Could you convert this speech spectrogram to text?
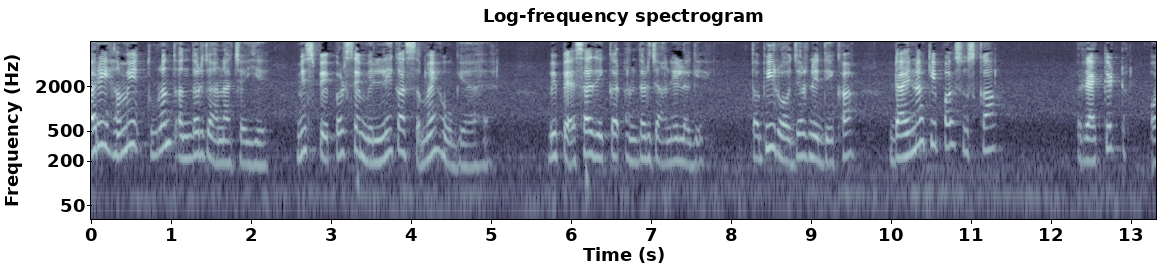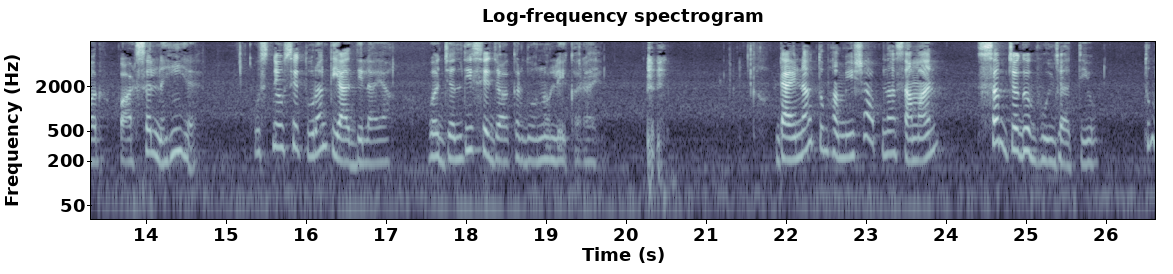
अरे, हमें तुरंत अंदर जाना चाहिए। मिस पेपर से मिलने का समय हो गया है। वे पैसा देकर अंदर जाने लगे। तभी रॉजर ने देखा, डायना के पास उसका रैकेट और पार्सल नहीं है। उसने उसे तुरंत याद दिलाया। वह जल्दी से जाकर दोनों लेकर आए। डायना, तुम हमेशा अपना सामान सब जगह भूल जाती हो। तुम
